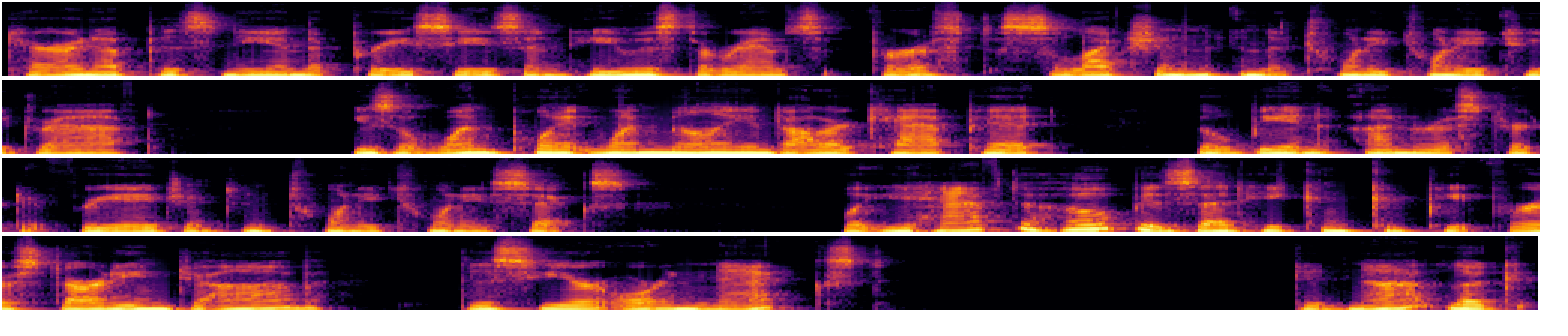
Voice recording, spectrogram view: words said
tearing up his knee in the preseason. He was the Rams' first selection in the 2022 draft. He's a $1.1 million cap hit. He'll be an unrestricted free agent in 2026. What you have to hope is that he can compete for a starting job this year or next did not look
